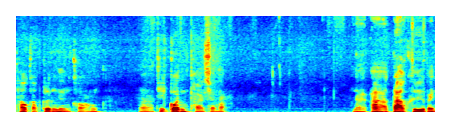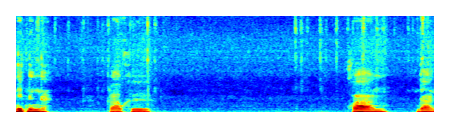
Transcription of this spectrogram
เท่ากับครึ่งหนึ่งของอที่ก้นภาชนะนะอ่ากล่าวคือไปนิดนึงนะกล่าวคือ ความดัน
